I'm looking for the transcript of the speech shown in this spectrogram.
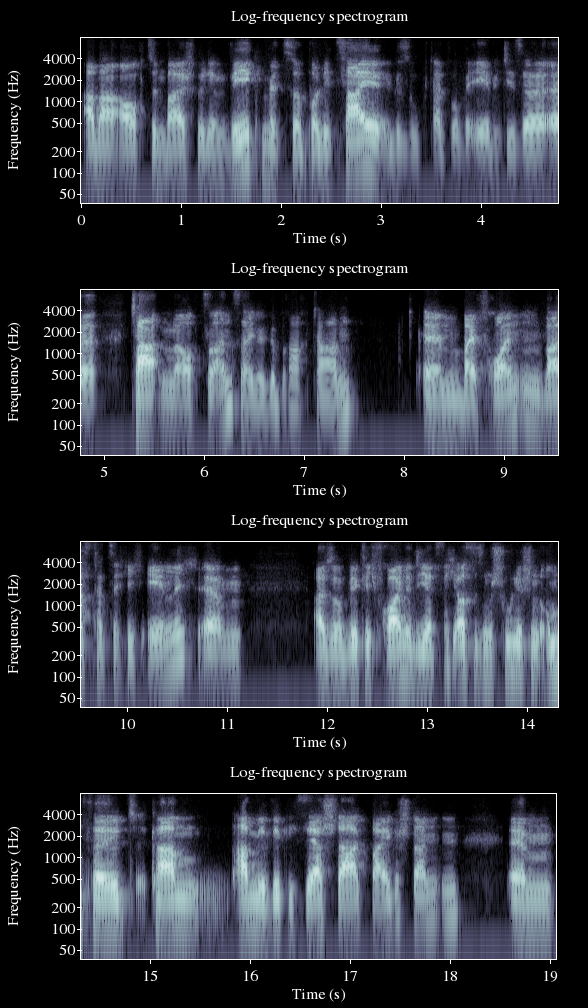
aber auch zum Beispiel den Weg mit zur Polizei gesucht hat, wo wir eben diese äh, Taten auch zur Anzeige gebracht haben. Ähm, bei Freunden war es tatsächlich ähnlich. Ähm, also wirklich Freunde, die jetzt nicht aus diesem schulischen Umfeld kamen, haben mir wirklich sehr stark beigestanden. Ähm,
